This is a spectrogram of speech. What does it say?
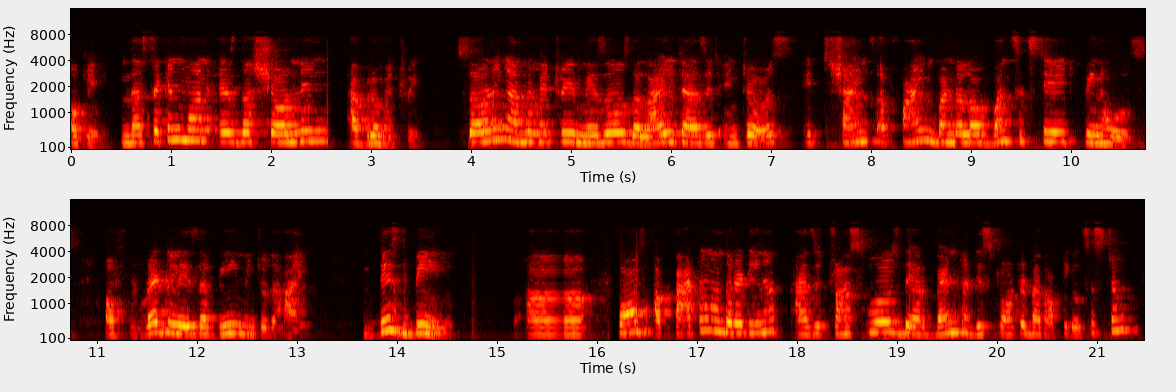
Okay, the second one is the Tscherning aberrometry. Tscherning aberrometry measures the light as it enters. It shines a fine bundle of 168 pinholes of red laser beam into the eye. This beam uh, forms a pattern on the retina. As it transfers, they are bent and distorted by the optical system.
